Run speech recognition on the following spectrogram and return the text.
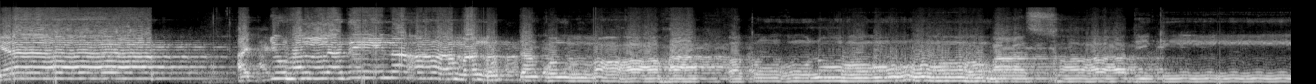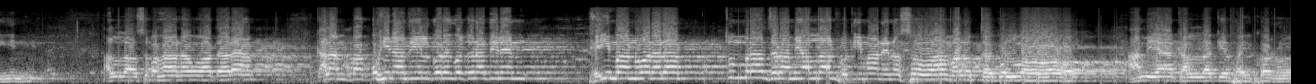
ইয়া أيها الذين آمنوا اتقوا الله وكونوا مع الصادقين আল্লাহ সুবহানাহু ওয়া তাআলা কালাম পাক ওহী নাযিল করে ঘোষণা দিলেন হে ঈমানওয়ালারা তোমরা যারা আমি আল্লাহর প্রতি ঈমান এনেছো আমানুত্তাকুল্লাহ আমি এক আল্লাহকে ভয় করো,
